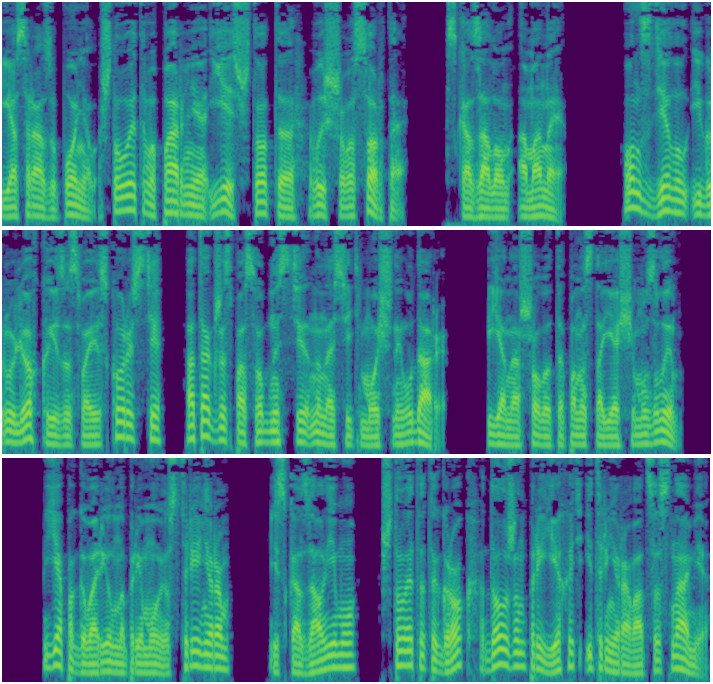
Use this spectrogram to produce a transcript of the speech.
Я сразу понял, что у этого парня есть что-то высшего сорта, сказал он о Мане. Он сделал игру легкой из-за своей скорости, а также способности наносить мощные удары. Я нашел это по-настоящему злым. Я поговорил напрямую с тренером и сказал ему, что этот игрок должен приехать и тренироваться с нами,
